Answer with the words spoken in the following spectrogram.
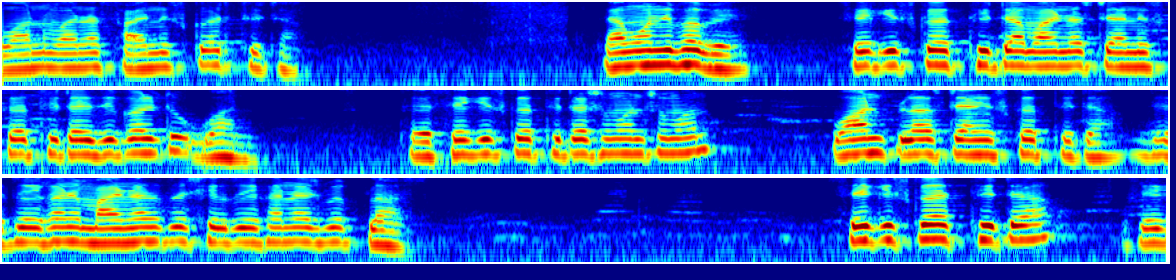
one minus sine square theta তেমনইভাবে sec square theta minus tan square theta is equal to one তাহলে সেক স্কোয়ার থিটা সমান সমান one plus tan square theta যেহেতু এখানে মাইনাস আছে, সেহেতু এখানে আসবে plus sec square theta sec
